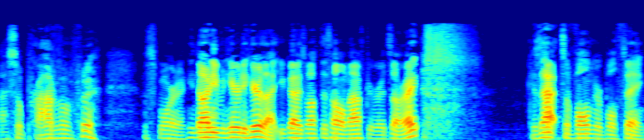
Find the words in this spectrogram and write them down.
I'm so proud of him this morning. He's not even here to hear that. You guys will have to tell him afterwards, all right? Because that's a vulnerable thing.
